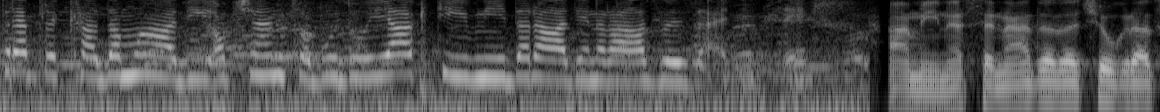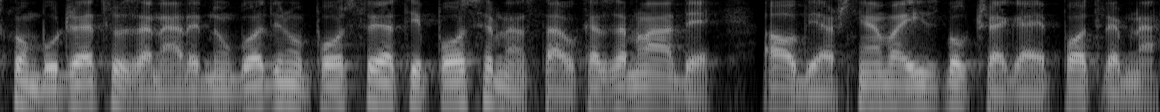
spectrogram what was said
prepreka da mladi općenito budu i aktivni i da radi na razvoju zajednice. Amina se nada da će u gradskom budžetu za narednu godinu postojati posebna stavka za mlade, a objašnjava i zbog čega je potrebna.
